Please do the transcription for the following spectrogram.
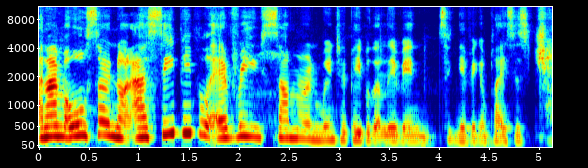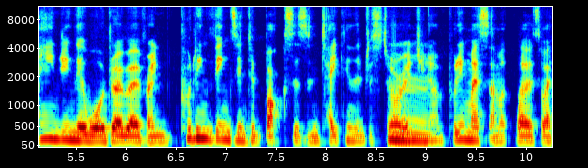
And I'm also not, I see people every summer and winter, people that live in significant places, changing their wardrobe over and putting things into boxes and taking them to storage. You Mm. know, I'm putting my summer clothes away.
